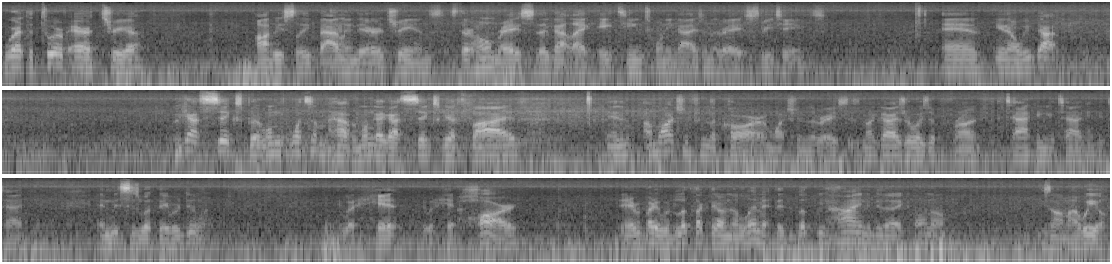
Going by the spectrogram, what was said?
we're at the Tour of Eritrea, obviously battling the Eritreans. It's their home race, so they've got like 18, 20 guys in the race, three teams. And, you know, we've got we got six, but when, once something happened, one guy got six, we got five. And I'm watching from the car, I'm watching the races. My guys are always up front, attacking, attacking, attacking. And this is what they were doing. They would hit, they would hit hard, and everybody would look like they're on the limit. They'd look behind and be like, oh no, he's on my wheel.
